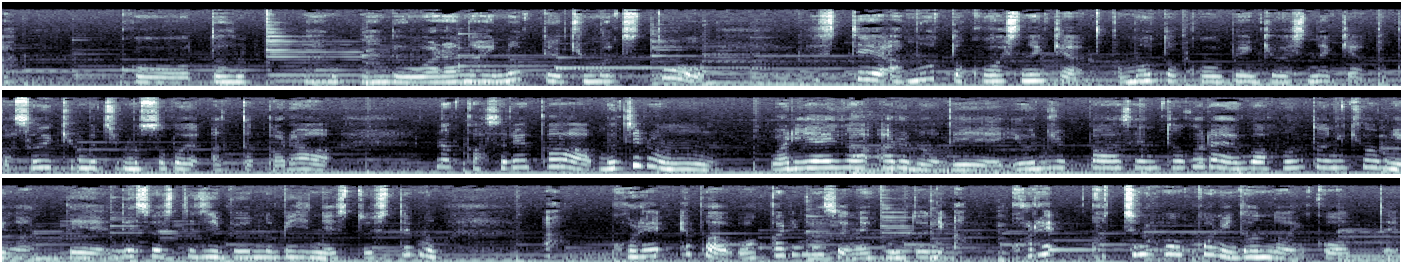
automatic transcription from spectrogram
あこうどなんで終わらないのっていう気持ちとそしてあもっとこうしなきゃとかもっとこう勉強しなきゃとかそういう気持ちもすごいあったからなんかそれがもちろん割合があるので40%ぐらいは本当に興味があってでそして自分のビジネスとしてもあこれやっぱ分かりますよね。本当にあこれこっちの方向にどんどん行こうって。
